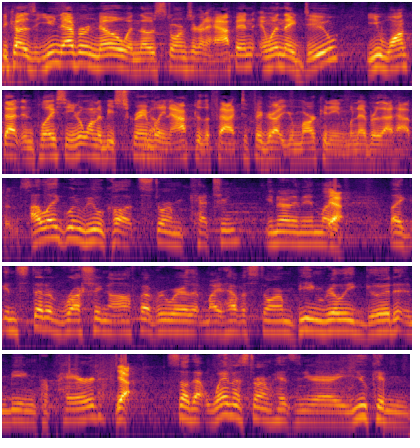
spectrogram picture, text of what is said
because you never know when those storms are going to happen, and when they do. You want that in place, and you don't want to be scrambling after the fact to figure out your marketing whenever that happens. I like when people call it storm catching. You know what I mean? Like, Yeah. like instead of rushing off everywhere that might have a storm, being really good and being prepared Yeah, so that when a storm hits in your area, you can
